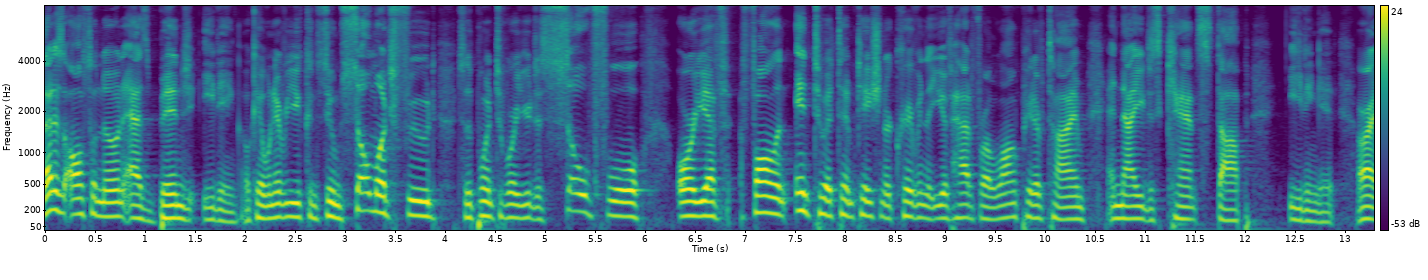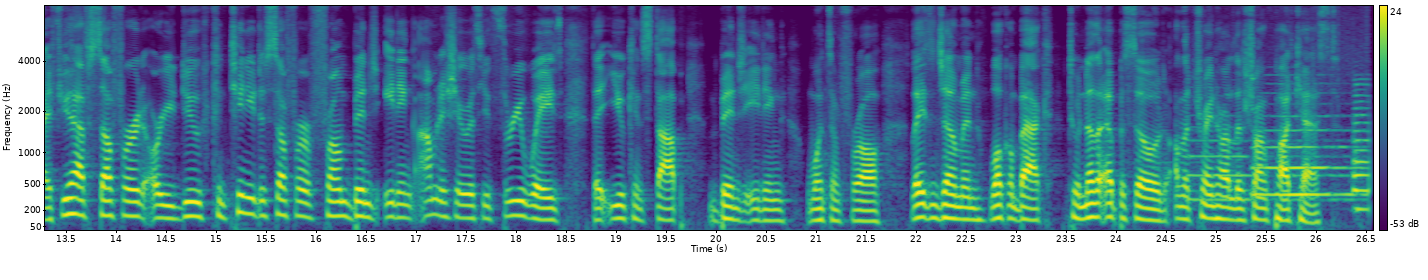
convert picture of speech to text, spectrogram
That is also known as binge eating. Okay, whenever you consume so much food to the point to where you're just so full or you have fallen into a temptation or craving that you've had for a long period of time and now you just can't stop eating it. All right, if you have suffered or you do continue to suffer from binge eating, I'm going to share with you three ways that you can stop binge eating once and for all. Ladies and gentlemen, welcome back to another episode on the Train Hard Live Strong podcast.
